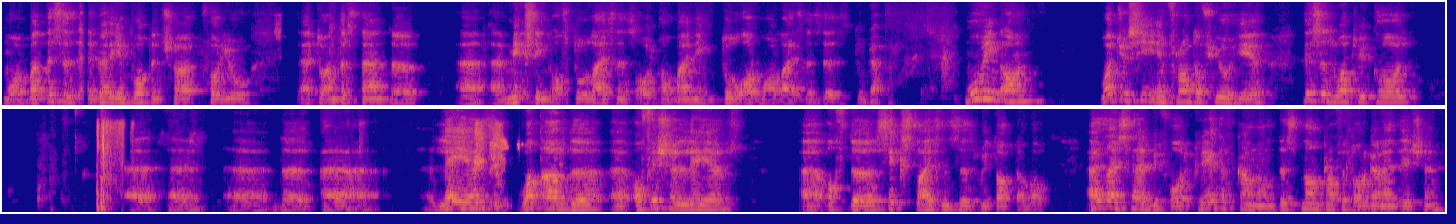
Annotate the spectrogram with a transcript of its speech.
more. But this is a very important chart for you uh, to understand the uh, uh, mixing of two licenses or combining two or more licenses together. Moving on, what you see in front of you here, this is what we call uh, uh, uh, the uh, layers. What are the uh, official layers uh, of the six licenses we talked about? As I said before, Creative Commons, this non-profit organization,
